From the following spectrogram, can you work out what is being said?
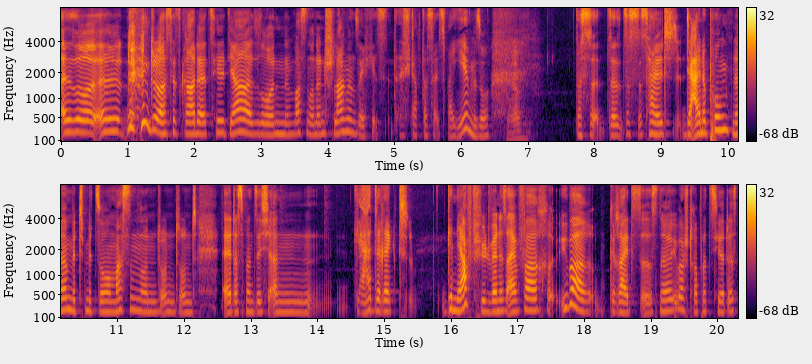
also äh, du hast jetzt gerade erzählt, ja, so in Massen und in Schlangen. So. Ich, ich glaube, das ist bei jedem so. Ja. Das, das, das, ist halt der eine Punkt, ne, mit, mit so Massen und, und, und äh, dass man sich an, ja, direkt genervt fühlt, wenn es einfach übergereizt ist, ne, überstrapaziert ist.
